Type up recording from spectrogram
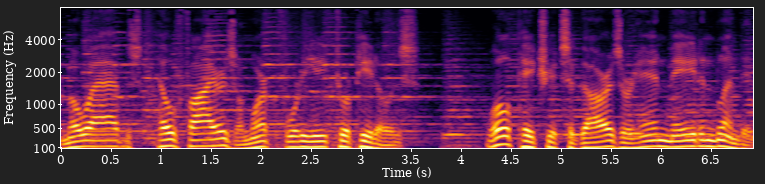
Moabs, Hellfires, or Mark 48 torpedoes, all Patriot cigars are handmade and blended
